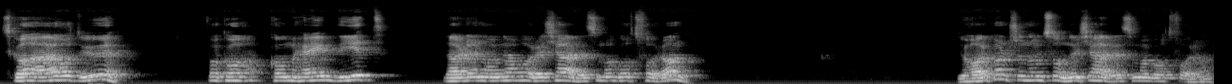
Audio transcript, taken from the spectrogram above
Skal jeg og du få komme hjem dit der det er noen av våre kjære som har gått foran? Du har kanskje noen sånne kjære som har gått foran.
